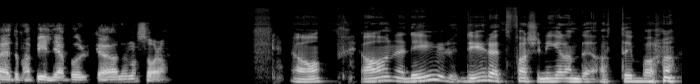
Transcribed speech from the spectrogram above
eh, de här billiga burkölen och så. Då. Ja, ja nej, det är ju det är rätt fascinerande att det bara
